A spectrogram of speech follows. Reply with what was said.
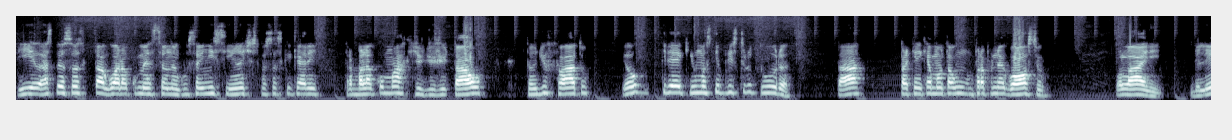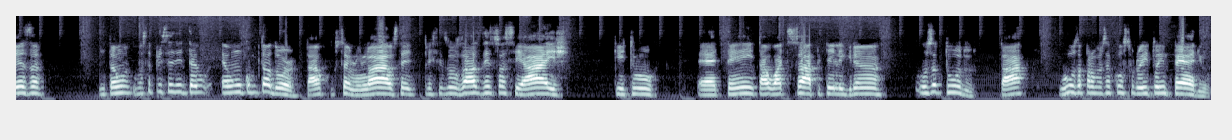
E as pessoas que estão agora começando, que são iniciantes, as pessoas que querem trabalhar com marketing digital, então de fato eu criei aqui uma simples estrutura, tá? Para quem quer montar um próprio negócio online, beleza? Então você precisa ter é um computador, tá? Com celular, você precisa usar as redes sociais que tu é, tem, tá? WhatsApp, Telegram, usa tudo, tá? Usa para você construir teu império,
